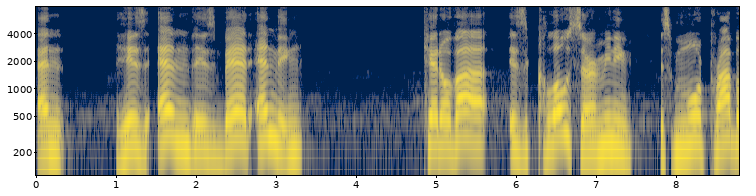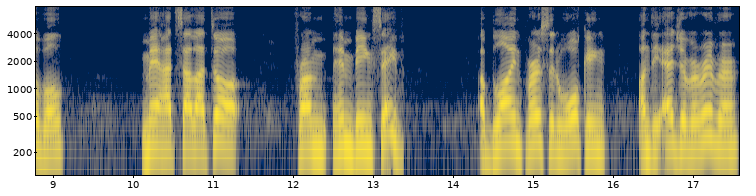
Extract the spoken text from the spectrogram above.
and his end, his bad ending, kerova is closer, meaning it's more probable, mehatzalato, from him being saved. A blind person walking on the edge of a river,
